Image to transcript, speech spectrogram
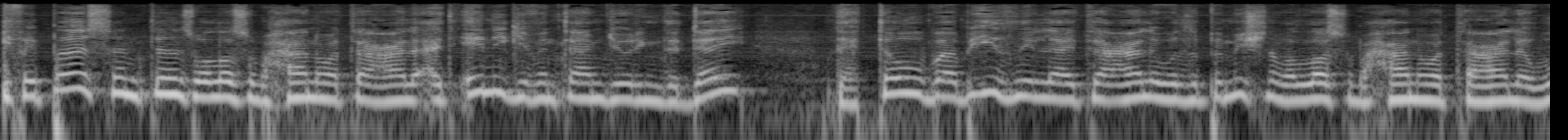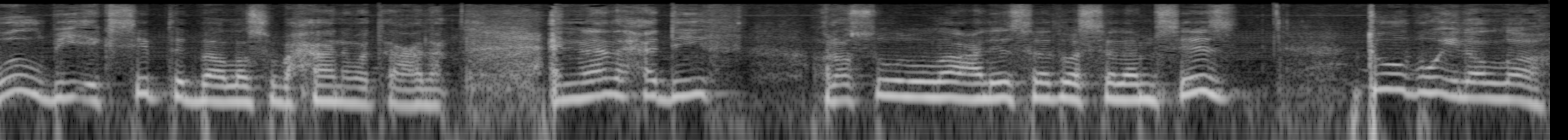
if a person turns to Allah subhanahu wa ta'ala at any given time during the day, that tawbah bi'idhnillah ta'ala with the permission of Allah subhanahu wa ta'ala will be accepted by Allah subhanahu wa ta'ala. And another hadith, Rasulullah alayhi wasallam says, Tubu ila Allah.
